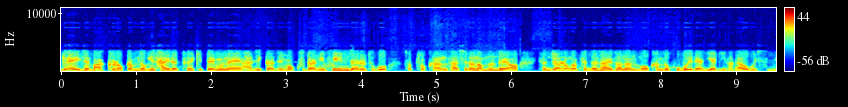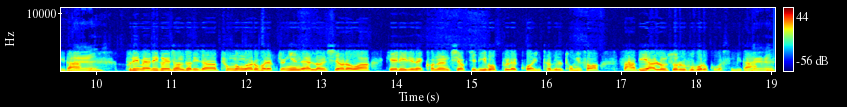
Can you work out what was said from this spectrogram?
네, 이제 마클록 감독이 사의를 표했기 때문에 아직까지 뭐 구단이 후임자를 두고 접촉한 사실은 없는데요. 현지 언론과 팬들 사이에서는 뭐 감독 후보에 대한 이야기가 나오고 있습니다. 네. 프리미어리그의 전설이자 평론가로 활약 중인 앨런 시어러와 게리 리네커는 지역지 리버풀 에코와 인터뷰를 통해서 사비 알론소를 후보로 꼽았습니다. 네.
